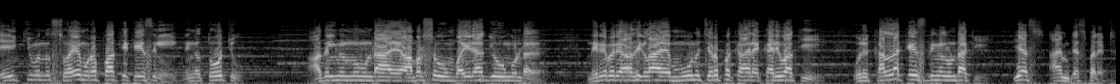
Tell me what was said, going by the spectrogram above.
ജയിക്കുമെന്ന് സ്വയം ഉറപ്പാക്കിയ കേസിൽ നിങ്ങൾ തോറ്റു. അതിൽ നിന്നുമുണ്ടായ അമർഷവും വൈരാഗ്യവും കൊണ്ട് നിരപരാധികളായ മൂന്ന് ചെറുപ്പക്കാരെ കരുവാക്കി ഒരു കള്ളക്കേസ് നിങ്ങൾ ഉണ്ടാക്കി. യെസ് ഐ എം ഡെസ്പെറേറ്റ്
